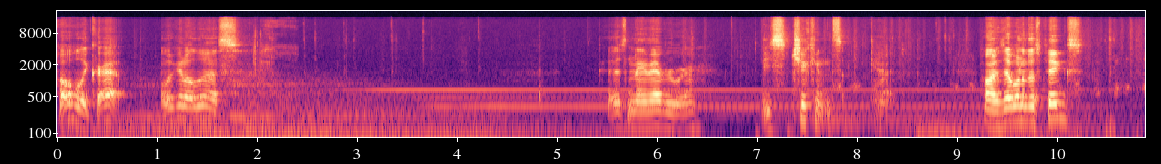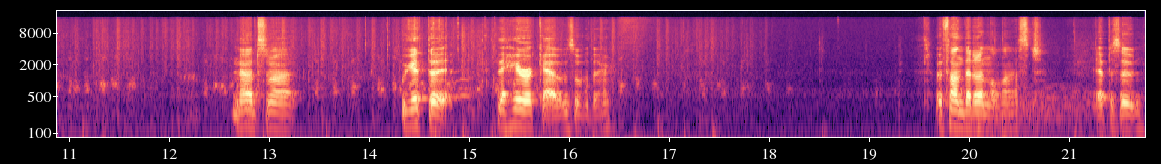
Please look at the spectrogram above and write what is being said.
Holy crap. Look at all this. There's name everywhere. These chickens. God. Hold on, is that one of those pigs? No, it's not. We get the the hair cows over there. We found that on the last episode,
